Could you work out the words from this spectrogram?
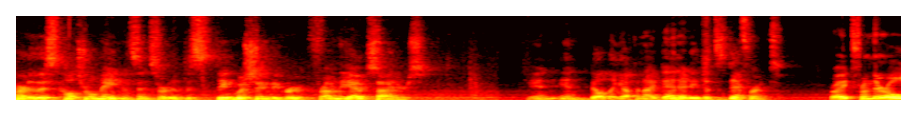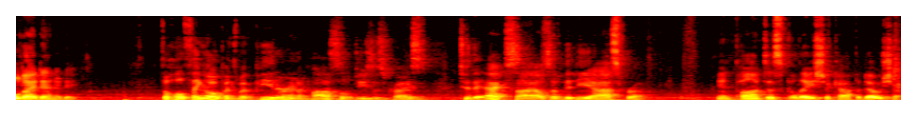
part of this cultural maintenance and sort of distinguishing the group from the outsiders in, in building up an identity that's different, right, from their old identity. The whole thing opens with Peter, an apostle of Jesus Christ, to the exiles of the diaspora in Pontus, Galatia, Cappadocia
